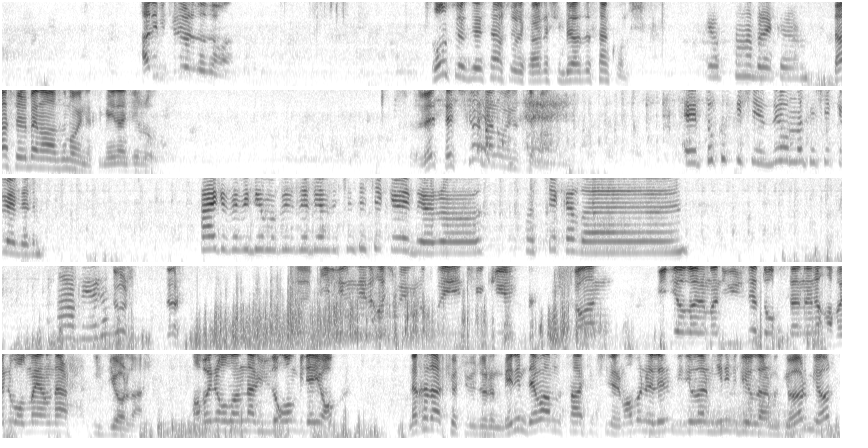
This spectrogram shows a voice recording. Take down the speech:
Hadi bitiriyoruz o zaman. Son sözleri sen söyle kardeşim. Biraz da sen konuş. Yok sana bırakıyorum. Sen söyle ben ağzımı oynatayım. Eğlenceli olur. Söyle ses çıkar ben oynatacağım abi. Evet 9 kişi izliyor. Onunla teşekkür ederim. Herkese videomuzu izlediğiniz için teşekkür ediyoruz. Hoşçakalın. Ne yapıyorum? Dur, dur. Ee, bildirimleri açmayı unutmayın çünkü şu an videolarımın %90'ını abone olmayanlar izliyorlar. Abone olanlar %10 bile yok. Ne kadar kötü bir durum. Benim devamlı takipçilerim, abonelerim videolarımı, yeni videolarımı görmüyor.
